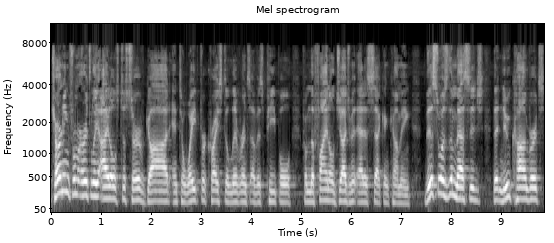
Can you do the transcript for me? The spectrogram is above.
turning from earthly idols to serve God and to wait for Christ's deliverance of his people from the final judgment at his second coming. This was the message that new converts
